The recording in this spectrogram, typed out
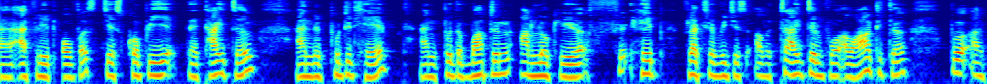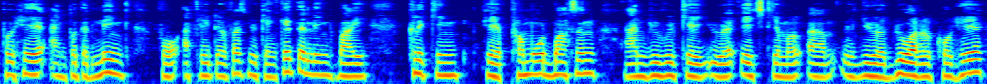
uh, affiliate offers just copy the title and put it here and put the button unlock your hip flexor which is our title for our article put, I put here and put the link for affiliate offers you can get the link by clicking here promote button and you will get your html um, your url code here.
